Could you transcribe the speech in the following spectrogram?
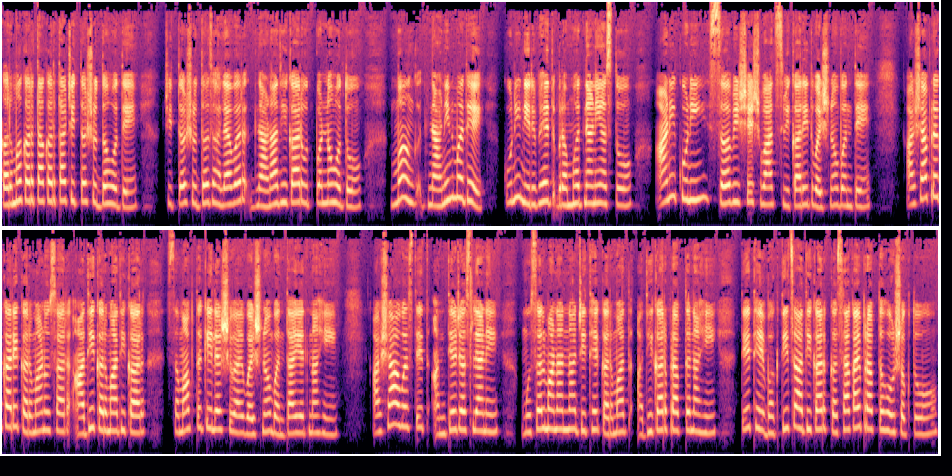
कर्म करता करता चित्त शुद्ध होते. चित्त शुद्ध झाल्यावर ज्ञानाधिकार उत्पन्न होतो. मग ज्ञानींमध्ये कुणी निर्भेद ब्रह्मज्ञानी असतो आणि कुणी सविशेषवाद स्वीकारित वैष्णव बनते. अशा प्रकारे कर्मानुसार आधी कर्माधिकार समाप्त केल्याशिवाय वैष्णव बनता येत नाही. अशा अवस्थेत अंत्यज असल्याने मुसलमानांना जिथे कर्मात अधिकार प्राप्त नाही तेथे भक्तीचा अधिकार कसा काय प्राप्त होऊ शकतो?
